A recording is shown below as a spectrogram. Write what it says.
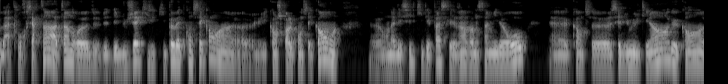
bah, pour certains atteindre des budgets qui, qui, peuvent être conséquents. Hein. Et quand je parle conséquent, on a des sites qui dépassent les 20-25 000 euros quand c'est du multilingue, quand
